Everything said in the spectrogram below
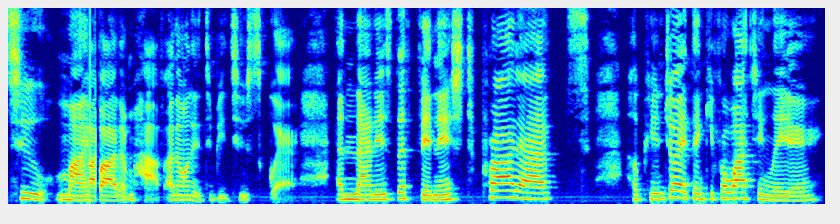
to my bottom half. I don't want it to be too square. And that is the finished product. Hope you enjoyed. Thank you for watching later.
